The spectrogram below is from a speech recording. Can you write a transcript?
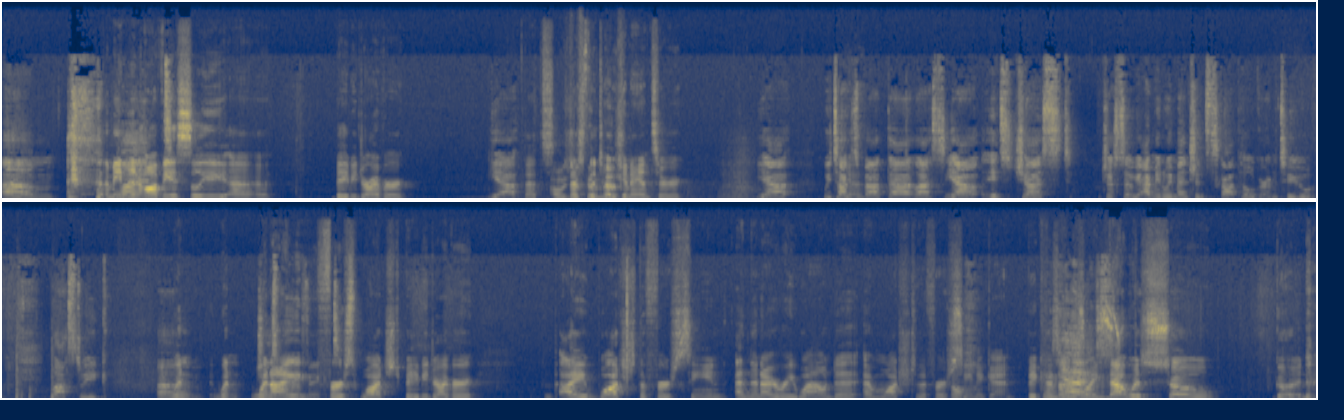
Um, I mean, and obviously, uh, Baby Driver. yeah, That's I was that's just the gonna token mention- answer. yeah, we talked Yeah. about that last. Yeah, it's just just so. I mean, we mentioned Scott Pilgrim too last week. Um, when when when I perfect. first watched Baby Driver, I watched the first scene and then I rewound it and watched the first Oh. scene again because I was like, that was so good.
